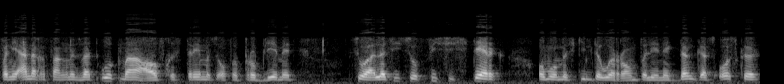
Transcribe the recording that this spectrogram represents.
van die ander gevangenes wat ook maar half gestrem is of 'n probleem het. So hulle is nie so fisies sterk om hom miskien te oorrompel en ek dink as Oscar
